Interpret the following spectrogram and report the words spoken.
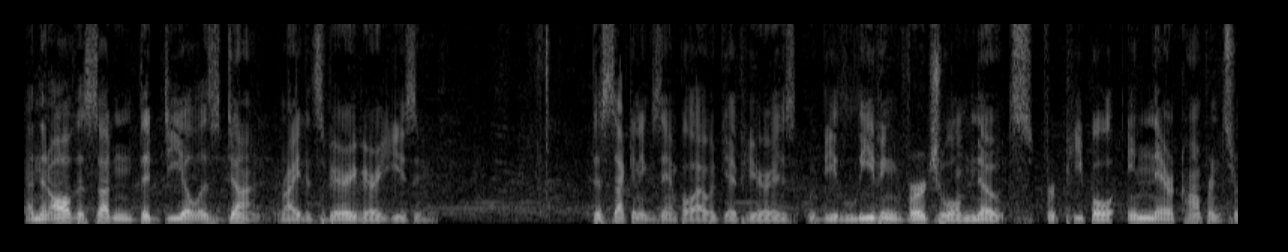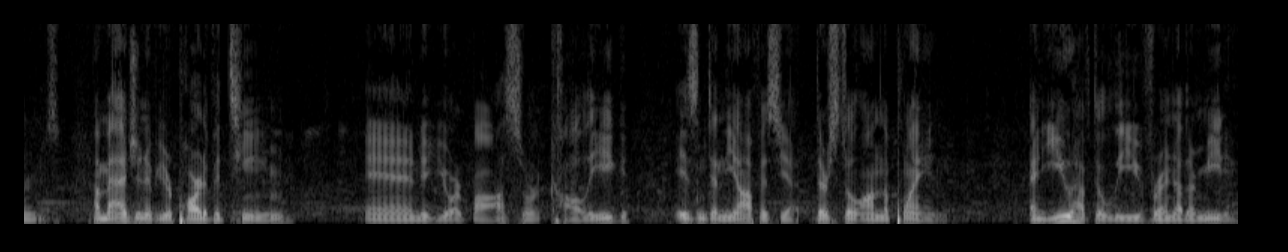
And then all of a sudden, the deal is done, right? It's very, very easy. The second example I would give here is would be leaving virtual notes for people in their conference rooms. Imagine if you're part of a team and your boss or colleague isn't in the office yet. They're still on the plane. And you have to leave for another meeting.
